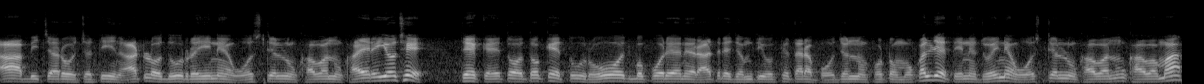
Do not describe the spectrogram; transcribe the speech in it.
આ બિચારો જતીન આટલો દૂર રહીને હોસ્ટેલનું ખાવાનું ખાઈ રહ્યો છે. તે કહેતો હતો કે, તું રોજ બપોરે અને રાત્રે જમતી વખતે તારા ભોજનનો ફોટો મોકલજે, તેને જોઈને હોસ્ટેલનું ખાવાનું ખાવામાં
